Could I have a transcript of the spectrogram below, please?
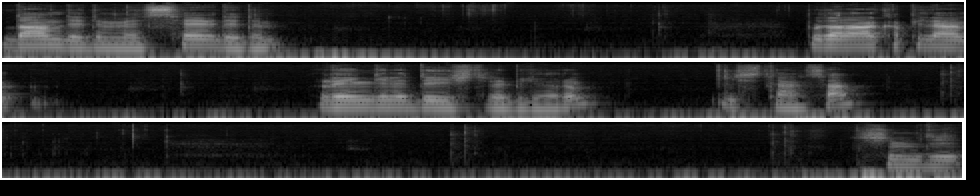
dan dedim ve sev dedim. Buradan arka plan rengini değiştirebiliyorum. istersem. Şimdi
